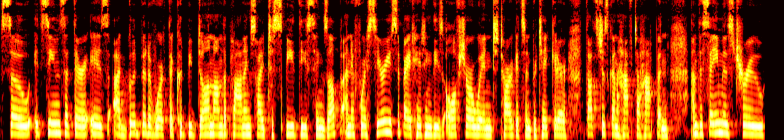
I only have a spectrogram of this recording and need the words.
So it seems that there is a good bit of work that could be done on the planning side to speed these things up. And if we're serious about hitting these offshore wind targets in particular, that's just going to have to happen. And the same is true,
